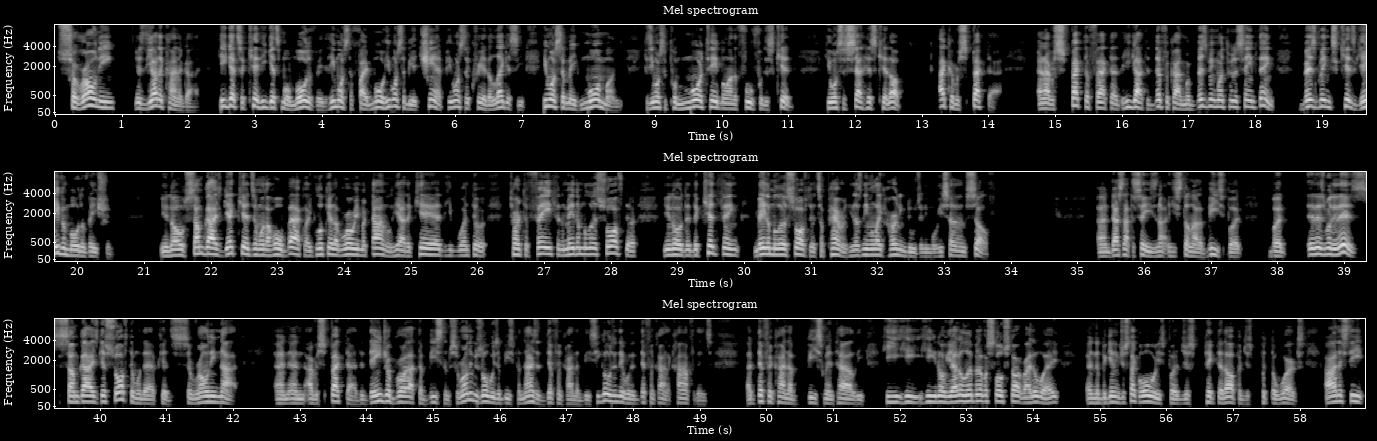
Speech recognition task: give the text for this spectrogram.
Cerrone is the other kind of guy he gets a kid, he gets more motivated. He wants to fight more. He wants to be a champ. He wants to create a legacy. He wants to make more money because he wants to put more table on the food for this kid. He wants to set his kid up. I can respect that. And I respect the fact that he got the different kind. But Bisping went through the same thing. Bisping's kids gave him motivation. You know, some guys get kids and want to hold back. Like look at um, Rory MacDonald. He had a kid. He went to turn to faith and made him a little softer. You know, the, the kid thing made him a little softer. It's apparent. He doesn't even like hurting dudes anymore. He said it himself. And that's not to say he's not he's still not a beast, but but it is what it is. Some guys get softer when they have kids. Cerrone not. And and I respect that. The danger brought out the beast in him. Cerrone was always a beast, but now he's a different kind of beast. He goes in there with a different kind of confidence a different kind of beast mentality. He he he you know he had a little bit of a slow start right away in the beginning, just like always, but just picked it up and just put the works. Honestly,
